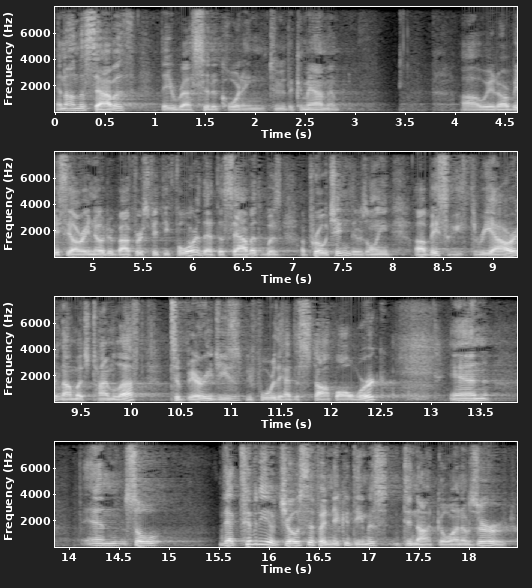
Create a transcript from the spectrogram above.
and on the Sabbath they rested according to the commandment. Uh, we had basically already noted about verse 54 that the Sabbath was approaching. There was only uh, basically three hours, not much time left to bury Jesus before they had to stop all work. And, and so the activity of Joseph and Nicodemus did not go unobserved.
